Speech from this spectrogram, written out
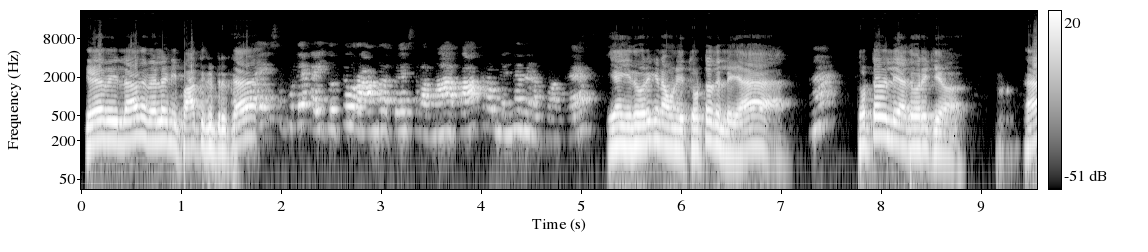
தேவையில்லாத வேலை நீ பார்த்துக்கிட்டு இருக்க. ஏன் இது வரைக்கும் நான் உன்னை தொட்டது இல்லையா? தொட்டது இல்லையா அது வரைக்கும்? ஆ?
